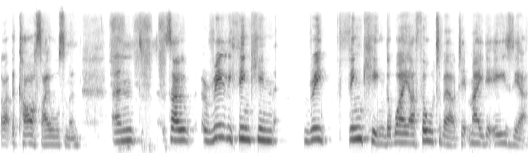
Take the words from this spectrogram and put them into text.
like the car salesman. And so, really thinking, rethinking the way I thought about it made it easier.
